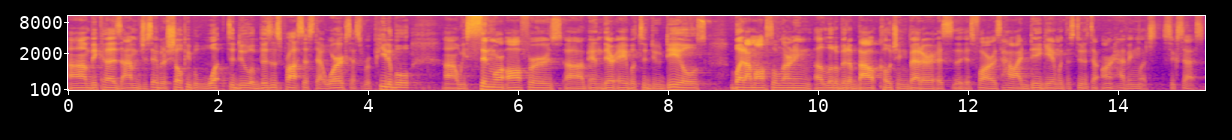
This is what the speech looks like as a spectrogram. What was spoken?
um, because I'm just able to show people what to do, a business process that works, that's repeatable. Uh, we send more offers uh, and they're able to do deals but I'm also learning a little bit about coaching better as, as far as how I dig in with the students that aren't having much success.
